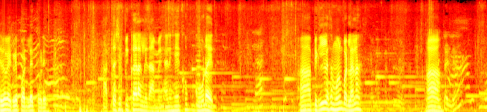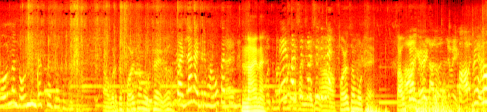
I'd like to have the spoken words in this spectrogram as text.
हे बघा इकडे पडलेत थोडे. आत्ताशी पिकायला लागलेत आंबे आणि हे खूप गोड आहेत. हा पिकलेले असं म्हणून पडला ना. हा. हो ना दोन मिनिटात पडला तुम्ही. आवडतं फळसा मोठं आहे ग. पडला काहीतरी भाऊ का नाही नाही. ए तिकडे. हा फळसा मोठं आहे. सावकाश घ्या एकदम. बापरे हा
